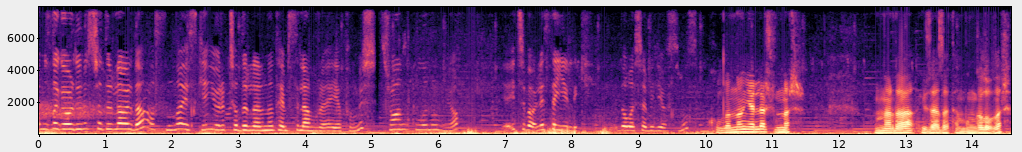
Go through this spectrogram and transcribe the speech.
Arkamızda gördüğünüz çadırlar da aslında eski yörük çadırlarını temsilen buraya yapılmış. Şu an kullanılmıyor. E, İçi böyle seyirlik. Dolaşabiliyorsunuz. Kullanılan yerler şunlar. Bunlar daha güzel zaten bungalovlar.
